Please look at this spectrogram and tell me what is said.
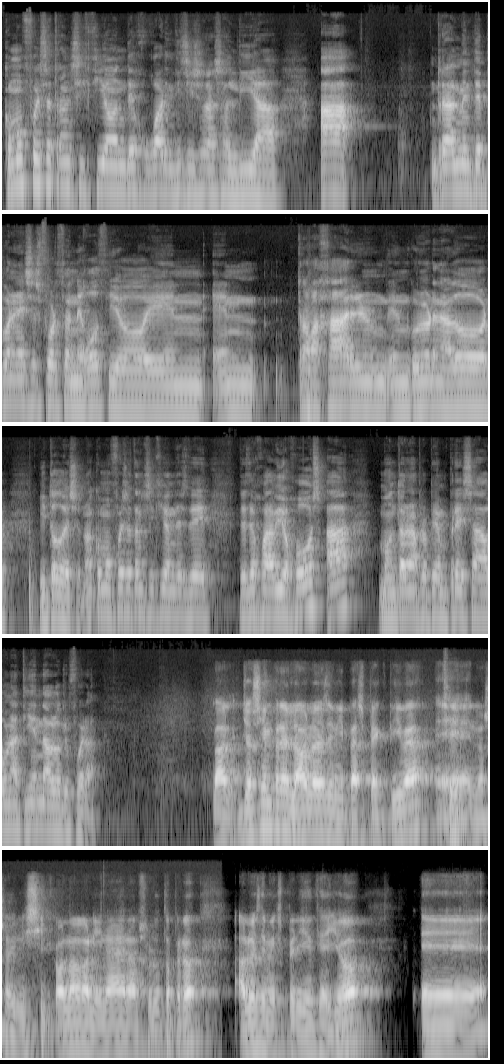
¿cómo fue esa transición de jugar 16 horas al día a realmente poner ese esfuerzo en negocio, en, en trabajar en, con un ordenador y todo eso, ¿no? ¿Cómo fue esa transición desde, desde jugar a videojuegos a montar una propia empresa, una tienda o lo que fuera? Vale, yo siempre lo hablo desde mi perspectiva, eh, no soy ni psicólogo ni nada en absoluto, pero hablo desde mi experiencia. Yo, eh,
